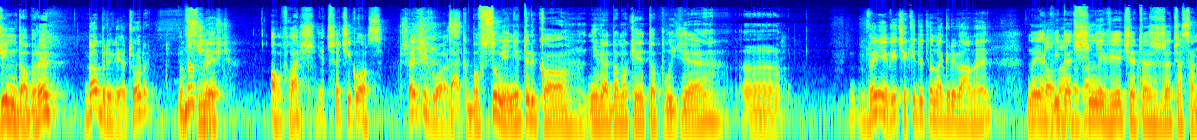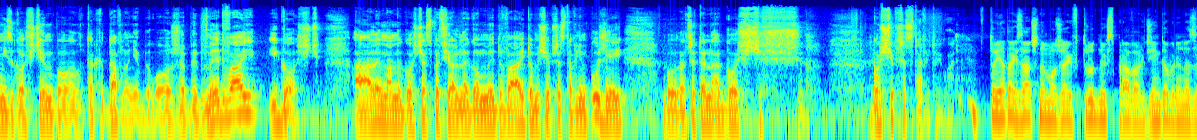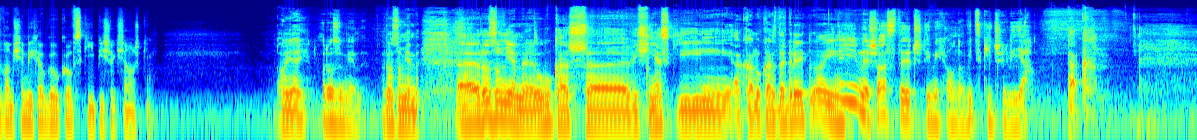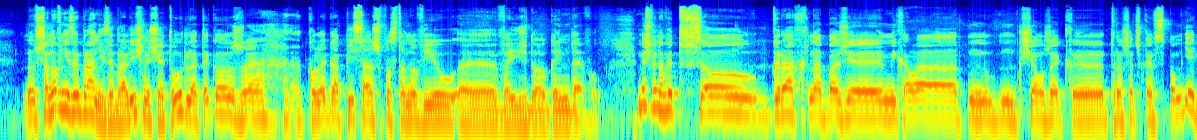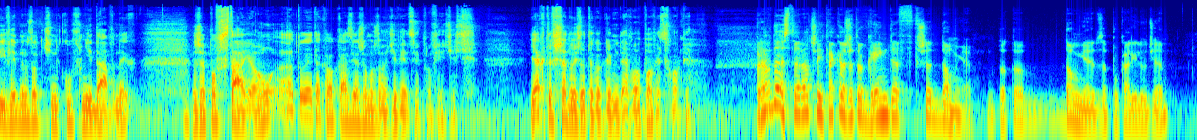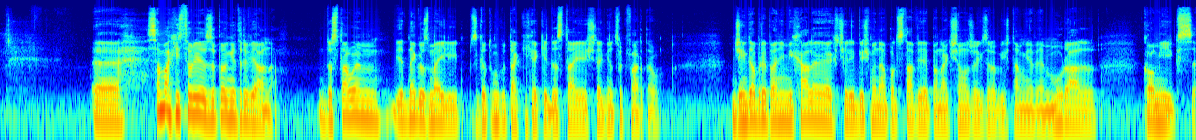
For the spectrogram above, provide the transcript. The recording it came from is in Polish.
Dzień dobry. Dobry wieczór. No, No, sumie... cześć. O, właśnie, trzeci głos. Trzeci głos. Tak, bo w sumie nie tylko nie wiadomo, kiedy to pójdzie. e, Wy nie wiecie, kiedy to nagrywamy. No jak To widać, nie wiecie też, że czasami z gościem, bo tak dawno nie było, żeby my dwaj i gość. Ale mamy gościa specjalnego, my dwaj, to my się przedstawimy później, bo znaczy ten, a gość... Gość się przedstawi tutaj ładnie. To ja tak zacznę może jak w trudnych sprawach. Dzień dobry, nazywam się Michał Gołkowski i piszę książki. Ojej, Rozumiemy. rozumiemy. E, rozumiemy Łukasz e, Wiśniewski, aka Lukas the Great, no i... I myszasty, czyli Michał Nowicki, czyli ja. Tak. No, szanowni zebrani, zebraliśmy się tu, dlatego że kolega pisarz postanowił e, wejść do game devu. Myśmy nawet o grach na bazie Michała mm, książek e, troszeczkę wspomnieli w jednym z odcinków niedawnych, że powstają, a tutaj taka okazja, że można będzie więcej powiedzieć. Jak ty wszedłeś do tego game devu? Opowiedz chłopie. Prawda jest to raczej taka, że to game dev wszedł do mnie. Bo to do mnie zapukali ludzie. E, sama historia jest zupełnie trywialna. Dostałem jednego z maili z gatunku takich, jakie dostaję średnio co kwartał. Dzień dobry panie Michale, chcielibyśmy na podstawie pana książek zrobić tam, nie wiem, mural, komiks, e,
